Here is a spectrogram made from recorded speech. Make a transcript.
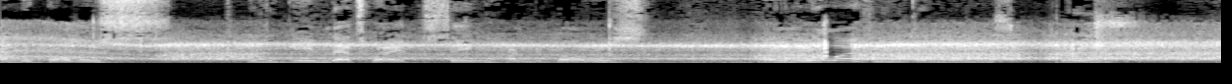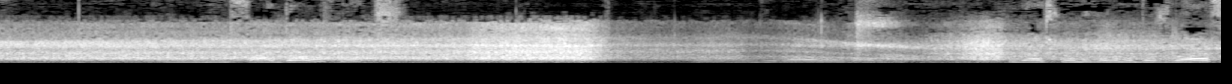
Hundred dollars. It's a game, that's why it's saying hundred dollars. In real life, you can pay um, five dollars max. You guys, 20 kilometers left,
